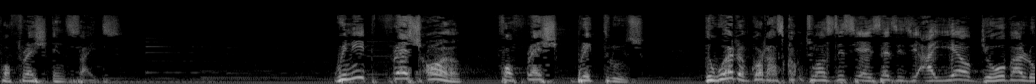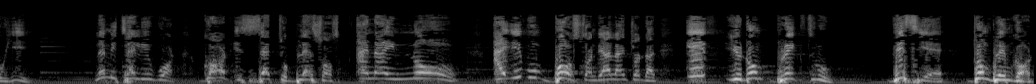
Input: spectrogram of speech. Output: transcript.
for fresh insights. We need fresh oil for fresh breakthroughs. The word of God has come to us this year. It says it's a year of Jehovah Rohi. Let me tell you what God is set to bless us. And I know, I even boast on the airline church that if you don't break through this year, don't blame God.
